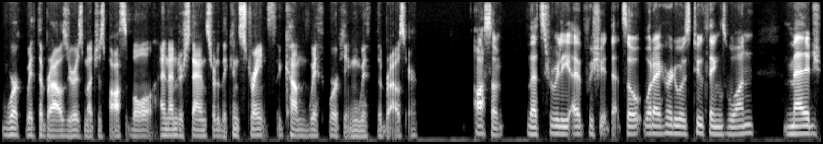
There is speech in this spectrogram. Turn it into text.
work with the browser as much as possible and understand sort of the constraints that come with working with the browser. Awesome. That's really, I appreciate that. So, what I heard was two things. One, manage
